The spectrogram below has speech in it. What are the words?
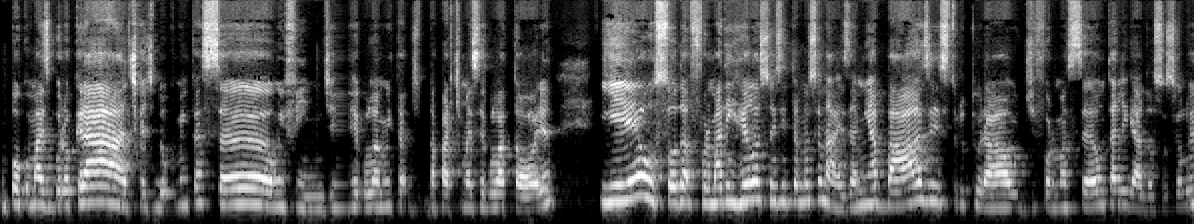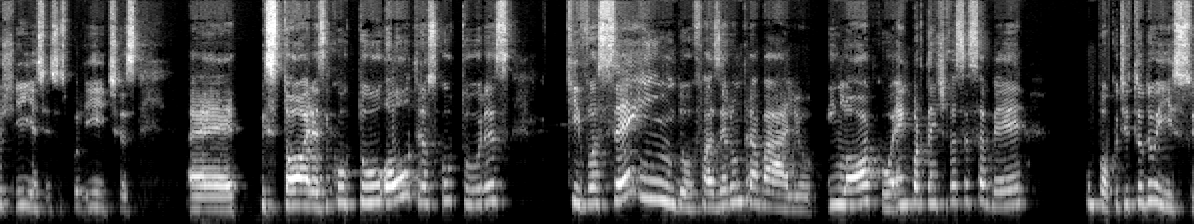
um pouco mais burocrática, de documentação, enfim, de regulamenta da parte mais regulatória. E eu sou da, formada em relações internacionais. A minha base estrutural de formação está ligada à sociologia, ciências políticas, é, histórias e cultura, outras culturas que você indo fazer um trabalho em loco, é importante você saber um pouco de tudo isso,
